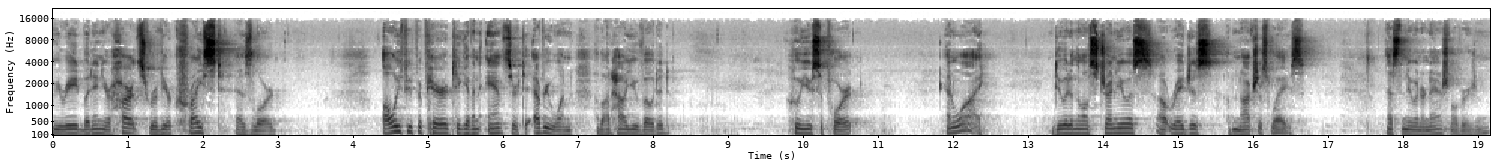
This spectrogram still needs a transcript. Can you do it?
we read, "But in your hearts revere Christ as Lord." Always be prepared to give an answer to everyone about how you voted, who you support, and why. Do it in the most strenuous, outrageous, obnoxious ways. That's the New International Version.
